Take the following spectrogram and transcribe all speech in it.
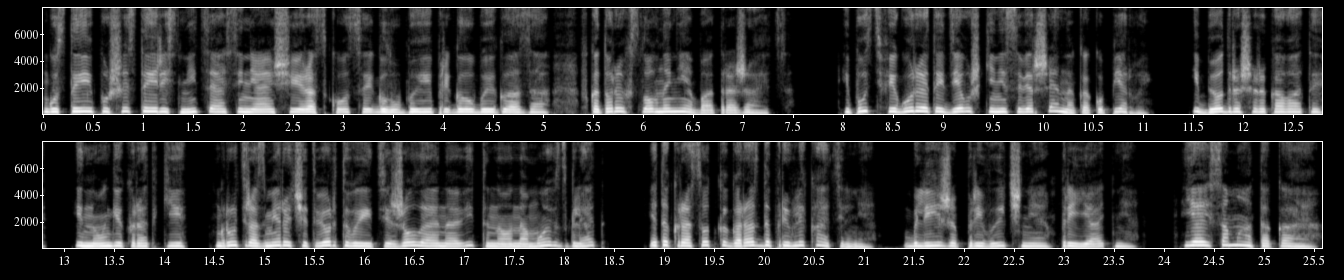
густые пушистые ресницы, осеняющие раскосые голубые-приголубые глаза, в которых словно небо отражается. И пусть фигура этой девушки несовершенна, как у первой, и бедра широковаты, и ноги коротки, грудь размера четвертого и тяжелая на вид, но, на мой взгляд, эта красотка гораздо привлекательнее, ближе, привычнее, приятнее. Я и сама такая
